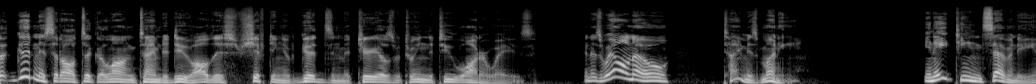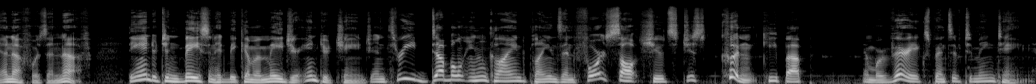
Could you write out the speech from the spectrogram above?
But goodness, it all took a long time to do all this shifting of goods and materials between the two waterways. And as we all know, time is money. In 1870, enough was enough. The Anderton Basin had become a major interchange, and three double inclined planes and four salt chutes just couldn't keep up and were very expensive to maintain.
